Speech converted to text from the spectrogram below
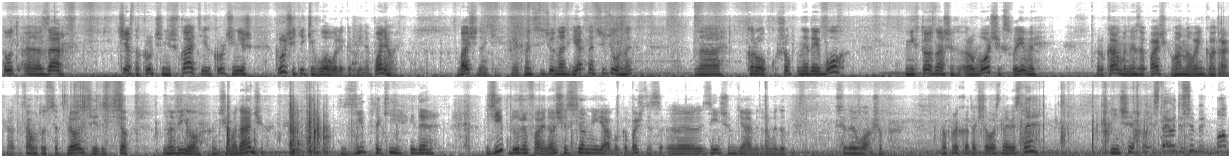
Тут е, за чесно, круче, ніж в каті, круче, ніж круче тільки в ловолі кабіни. Поняли? Бачите. Як на, цю, як на цютюрник на коробку, щоб, не дай Бог, ніхто з наших робочих своїми руками не запачкав вам новенького трактора. Так само тут все пленці, йде, все новіо. Чемоданчик. Зіп такий іде. Зіп дуже файний. Ось ще зйомні яблука, бачите, з, е, з іншим діаметром йдуть сюди, щоб, наприклад, якщо у вас навісне, інше ви ставите собі оп,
